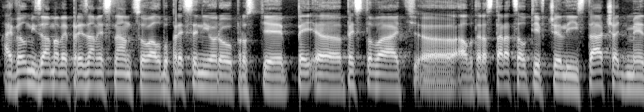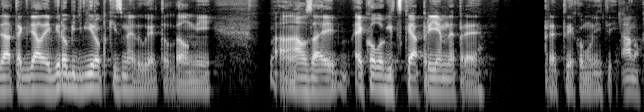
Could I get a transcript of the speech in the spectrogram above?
aj veľmi zaujímavé pre zamestnancov alebo pre seniorov proste pe, uh, pestovať, uh, alebo teda starať sa o tie včely, stáčať med a tak ďalej, vyrobiť výrobky z medu. Je to veľmi uh, naozaj ekologické a príjemné pre, pre tie komunity. Áno.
